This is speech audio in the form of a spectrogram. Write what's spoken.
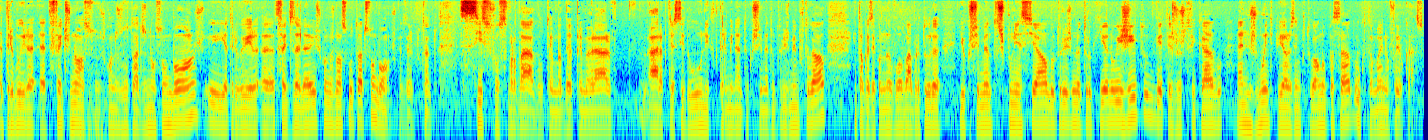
atribuir a, defeitos nossos quando os resultados não são bons e atribuir a defeitos alheios quando os nossos resultados são bons. Quer dizer, portanto, se isso fosse verdade, o tema da Primavera Árabe árabe ter sido o único determinante do crescimento do turismo em Portugal. Então, quer dizer, quando houve a abertura e o crescimento exponencial do turismo na Turquia, no Egito, devia ter justificado anos muito piores em Portugal no passado, o que também não foi o caso.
